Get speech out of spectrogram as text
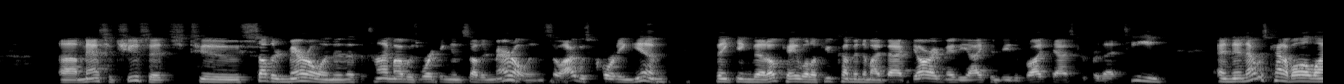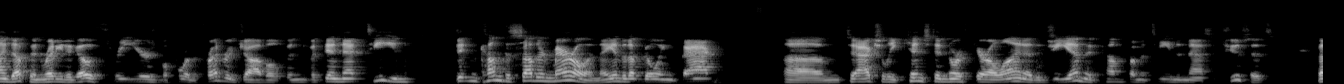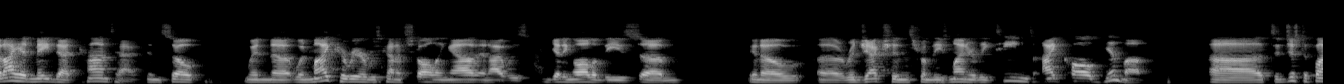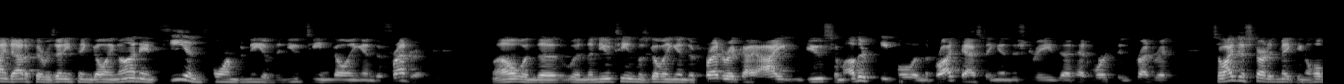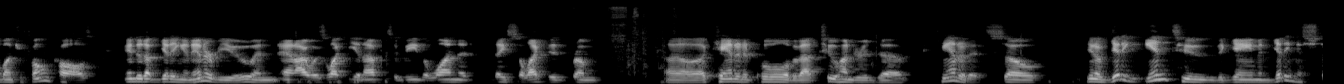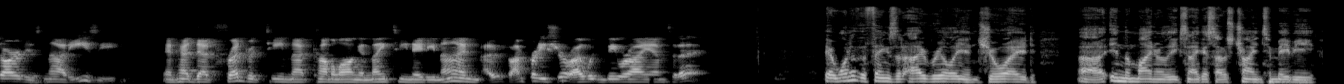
uh, Massachusetts to Southern Maryland. And at the time, I was working in Southern Maryland. So I was courting him, thinking that, okay, well, if you come into my backyard, maybe I can be the broadcaster for that team. And then that was kind of all lined up and ready to go three years before the Frederick job opened. But then that team didn't come to Southern Maryland. They ended up going back um, to actually Kinston, North Carolina. The GM had come from a team in Massachusetts, but I had made that contact. And so when uh, when my career was kind of stalling out and I was getting all of these um, you know uh, rejections from these minor league teams, I called him up uh, to just to find out if there was anything going on, and he informed me of the new team going into Frederick. Well, when the when the new team was going into Frederick, I, I knew some other people in the broadcasting industry that had worked in Frederick, so I just started making a whole bunch of phone calls. Ended up getting an interview, and and I was lucky enough to be the one that they selected from uh, a candidate pool of about 200 uh, candidates. So, you know, getting into the game and getting a start is not easy and had that Frederick team not come along in 1989, I, I'm pretty sure I wouldn't be where I am today. Yeah, one of the things that I really enjoyed uh, in the minor leagues, and I guess I was trying to maybe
